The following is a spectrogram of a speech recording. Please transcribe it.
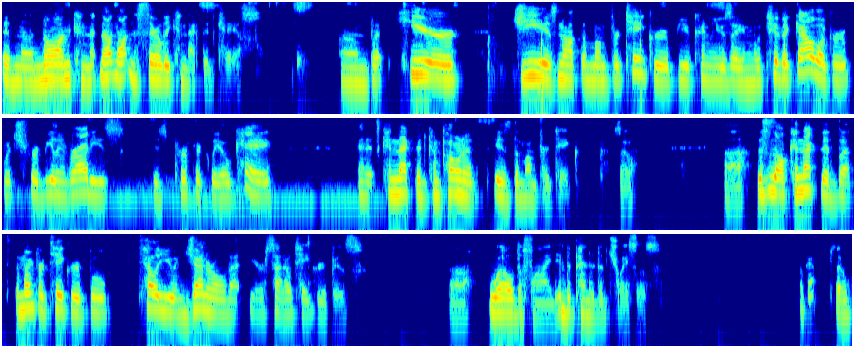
in the non not not necessarily connected case. Um, but here, G is not the Mumford-Tate group. You can use a motivic Galois group, which for abelian varieties is perfectly okay, and its connected component is the Mumford-Tate group. So uh, this is all connected, but the Mumford-Tate group will tell you in general that your Sato-Tate group is uh, well defined, independent of choices. Okay, so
